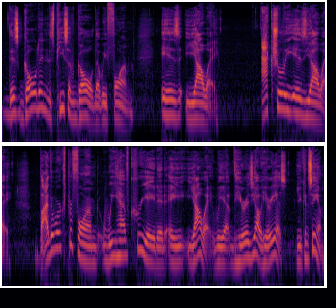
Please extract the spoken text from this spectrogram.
this golden this piece of gold that we formed, is Yahweh. Actually, is Yahweh. By the works performed, we have created a Yahweh. We have, here is Yahweh. Here he is. You can see him.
